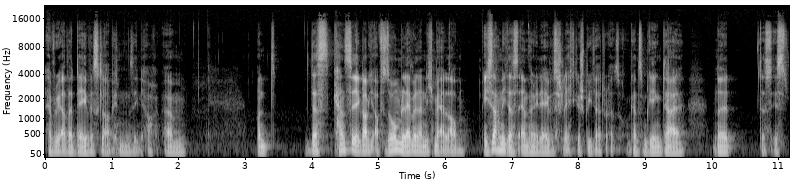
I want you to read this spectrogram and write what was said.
Every other Davis, glaube ich, sehen ja auch. Ähm, und das kannst du dir, glaube ich, auf so einem Level dann nicht mehr erlauben. Ich sage nicht, dass Anthony Davis schlecht gespielt hat oder so. Ganz im Gegenteil. Ne? Das ist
